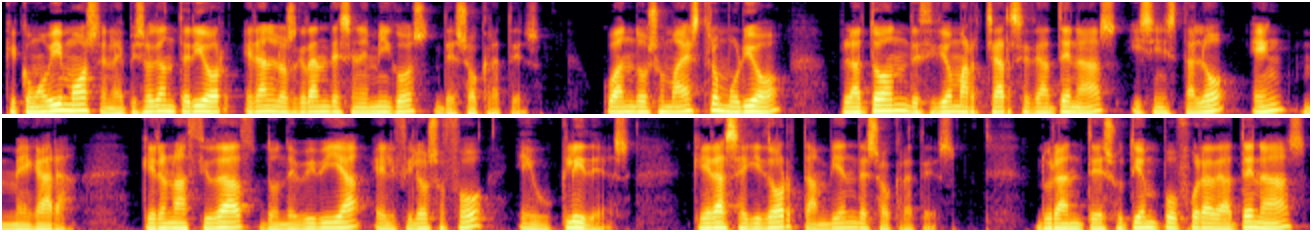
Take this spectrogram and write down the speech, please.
que como vimos en el episodio anterior eran los grandes enemigos de Sócrates. Cuando su maestro murió, Platón decidió marcharse de Atenas y se instaló en Megara, que era una ciudad donde vivía el filósofo Euclides, que era seguidor también de Sócrates. Durante su tiempo fuera de Atenas,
